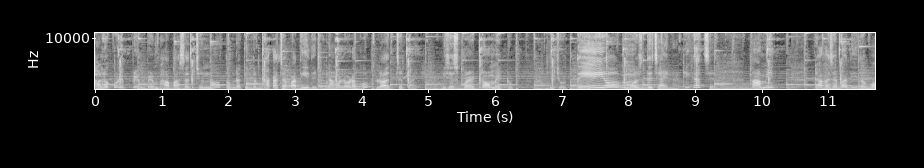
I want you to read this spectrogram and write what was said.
ভালো করে প্রেম প্রেম ভাব আসার জন্য তোমরা কিন্তু ঢাকা চাপা দিয়ে দেবে, না হলে ওরা খুব লজ্জা পায়, বিশেষ করে টমেটো। কিছুতেই ও মজতে চায় না, ঠিক আছে? তা আমি ঢাকা চাপা দিয়ে দেবো।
